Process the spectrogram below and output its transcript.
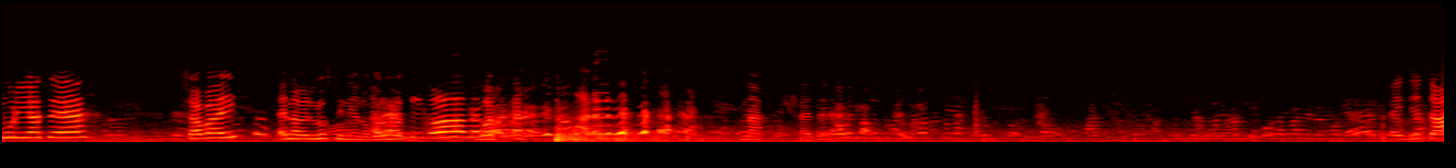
মুড়ি আছে। সবাই এই না লুচি নিয়ে নাও গরম লাগবে। না এই যে চা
